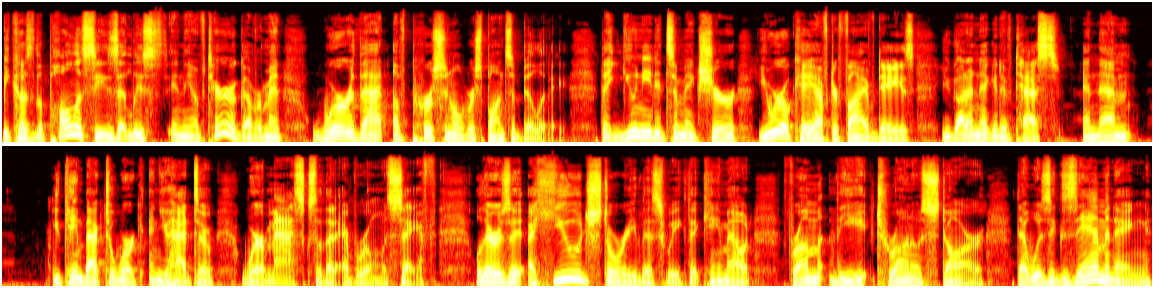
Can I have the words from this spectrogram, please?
because the policies, at least in the Ontario government, were that of personal responsibility. That you needed to make sure you were okay after five days, you got a negative test, and then you came back to work and you had to wear a mask so that everyone was safe. Well, there is a, a huge story this week that came out from the Toronto Star that was examining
